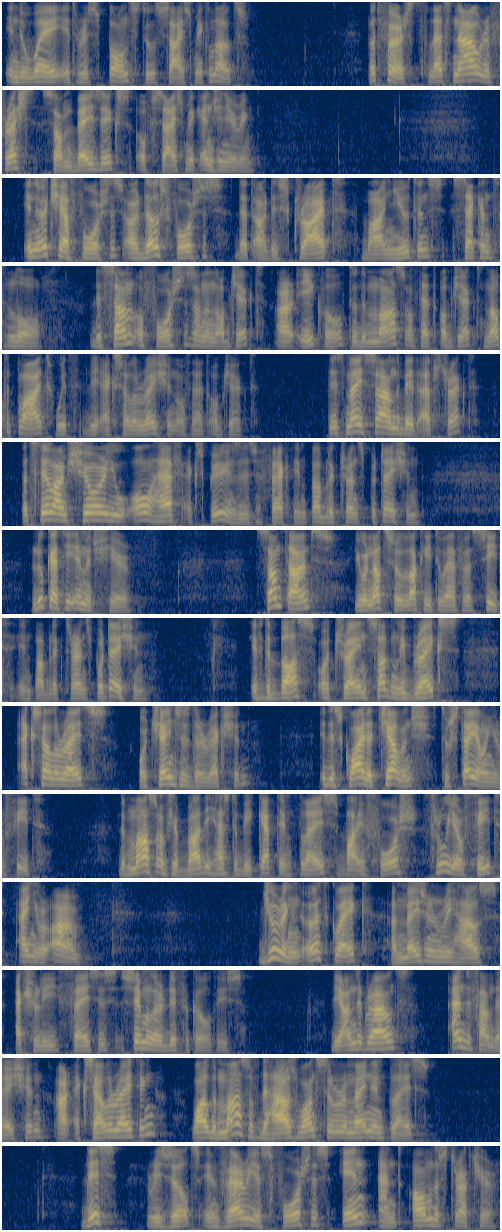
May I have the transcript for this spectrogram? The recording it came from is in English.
in the way it responds to seismic loads. But first, let's now refresh some basics of seismic engineering. Inertia forces are those forces that are described by Newton's second law. The sum of forces on an object are equal to the mass of that object multiplied with the acceleration of that object. This may sound a bit abstract, but still I'm sure you all have experienced this effect in public transportation. Look at the image here. Sometimes you are not so lucky to have a seat in public transportation. If the bus or train suddenly brakes, accelerates or changes direction, it is quite a challenge to stay on your feet. The mass of your body has to be kept in place by a force through your feet and your arm. During an earthquake, a masonry house actually faces similar difficulties. The underground and the foundation are accelerating while the mass of the house wants to remain in place. This results in various forces in and on the structure.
